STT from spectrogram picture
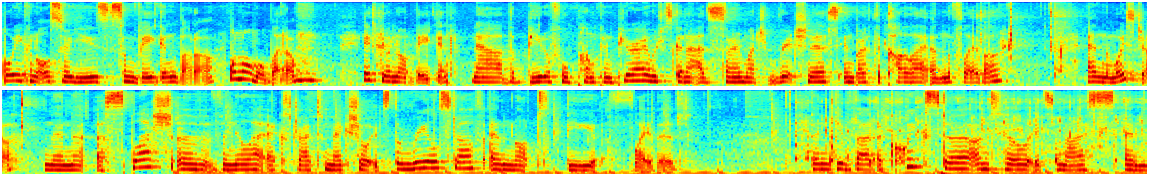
Or you can also use some vegan butter or normal butter. if you're not vegan. Now the beautiful pumpkin puree, which is gonna add so much richness in both the color and the flavor and the moisture. And then a splash of vanilla extract to make sure it's the real stuff and not the flavored. Then give that a quick stir until it's nice and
